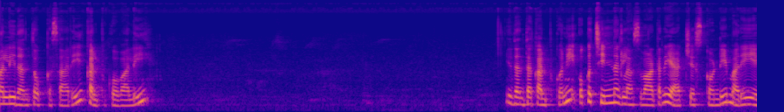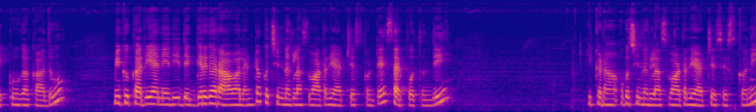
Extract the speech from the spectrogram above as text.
మళ్ళీ ఇదంతా ఒక్కసారి కలుపుకోవాలి. ఇదంతా కలుపుకొని ఒక చిన్న గ్లాస్ వాటర్ యాడ్ చేసుకోండి. మరీ ఎక్కువగా కాదు. మీకు కర్రీ అనేది దగ్గరగా రావాలంటే ఒక చిన్న గ్లాస్ వాటర్ యాడ్ చేసుకుంటే సరిపోతుంది. ఇక్కడ ఒక చిన్న గ్లాస్ వాటర్ యాడ్ చేసేసుకొని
